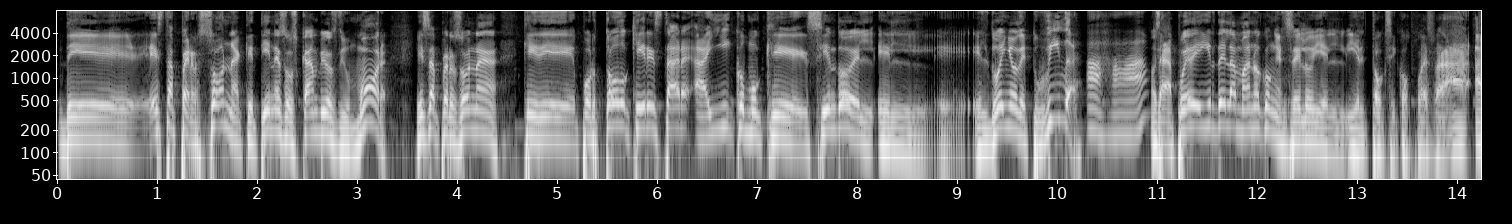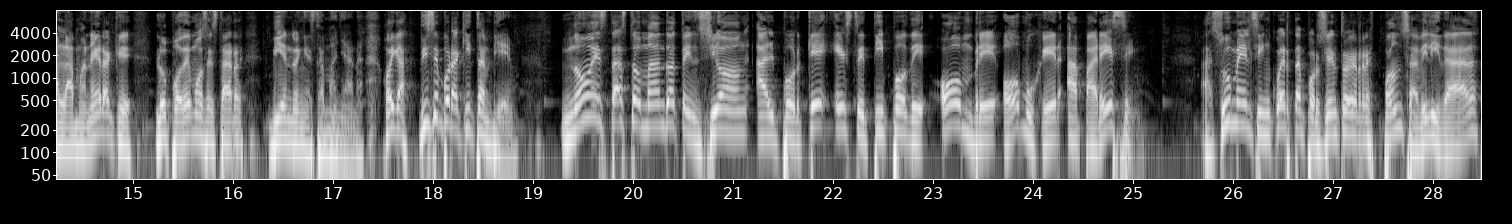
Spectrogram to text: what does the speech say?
de esta persona que tiene esos cambios de humor. Esa persona que de- por todo quiere estar ahí como que siendo el, el, eh, el dueño de tu vida. Ajá. O sea, puede ir de la mano con el celo y el, y el tóxico, pues a, a la manera que lo podemos estar viendo en esta mañana. Oiga, dice por aquí también, no estás tomando atención al por qué este tipo de hombre o mujer aparecen. Asume el 50% de responsabilidad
